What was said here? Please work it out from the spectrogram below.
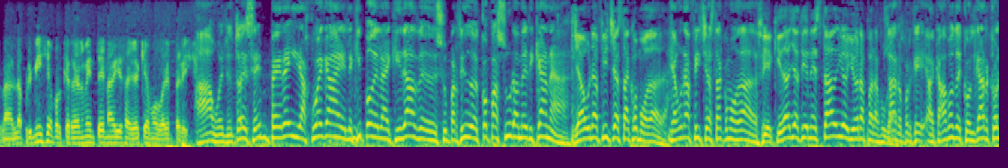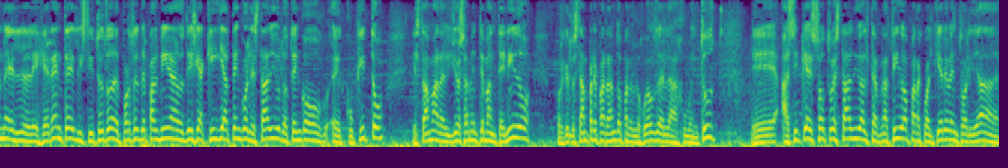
la, la primicia porque realmente nadie sabía que íbamos a jugar en Pereira. Ah, bueno, entonces en Pereira juega el equipo de la equidad, eh, su partido de Copa Suramericana. Ya una ficha está acomodada. Ya una ficha está acomodada, Sí, sí. Equidad ya tiene estadio y hora para jugar. Claro, porque acabamos de colgar con el gerente del Instituto de Deportes de Palmira, nos dice aquí ya tengo el estadio, lo tengo eh, Cuquito, está maravillosamente mantenido, porque lo están preparando para los Juegos de la Juventud, Eh, así que es otro estadio alternativa para cualquier eventualidad,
